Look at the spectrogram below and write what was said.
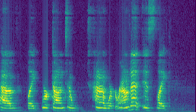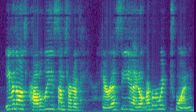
have like worked on to, to kind of work around it is like, even though it's probably some sort of heresy, and I don't remember which one,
